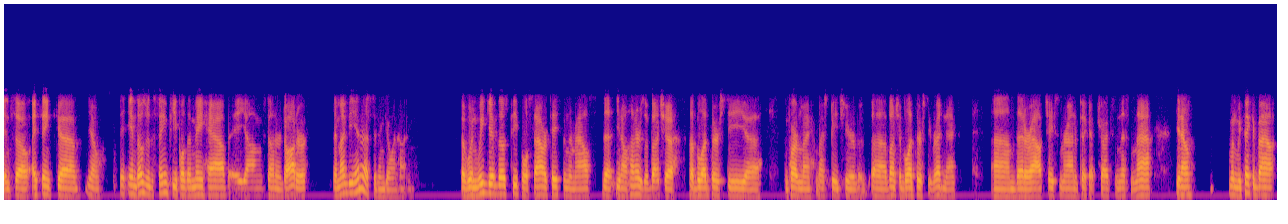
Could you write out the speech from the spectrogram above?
And so I think uh, you know and those are the same people that may have a young son or daughter that might be interested in going hunting. But when we give those people a sour taste in their mouth, that you know, hunters are a bunch of, of bloodthirsty, uh, pardon my my speech here, but uh, a bunch of bloodthirsty rednecks um, that are out chasing around in pickup trucks and this and that. You know, when we think about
